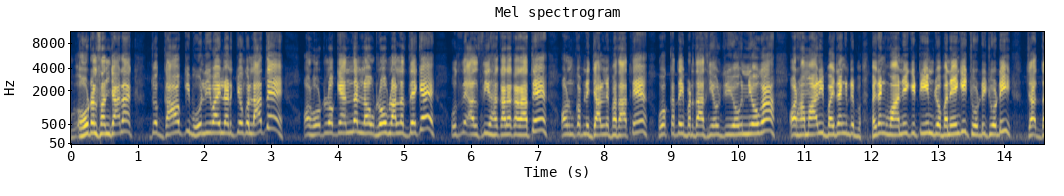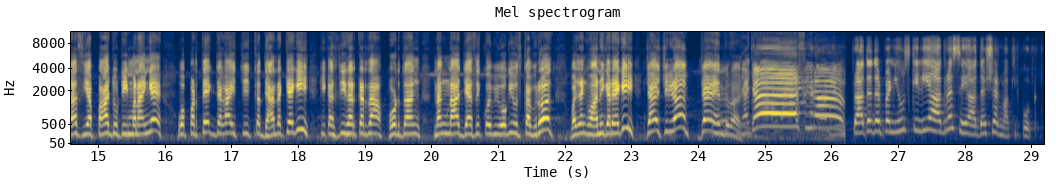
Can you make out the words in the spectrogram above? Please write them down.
होटल संचालक, जो गाँव की भोली भाई लड़कियों को लाते हैं और होटलों के अंदर लोभ लालच दे के उसने अलसी हकारा कराते हैं और उनको अपने जाल में फंसाते हैं। वो कतई बर्दाश्त योग नहीं होगा। और हमारी बजरंग बजरंग वानी की टीम जो बनेगी छोटी छोटी दस या पाँच जो टीम बनाएँगे वो प्रत्येक जगह इस चीज़ का ध्यान रखेगी कि कसली हरकता होटदंग नंगनाथ जैसे कोई भी होगी उसका विरोध बजरंग वानी करेगी। जय श्री राम जय हिंदू। जय श्री राम। प्रातः दर्पण न्यूज़ के लिए आगरा से आदर्श शर्मा की रिपोर्ट।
